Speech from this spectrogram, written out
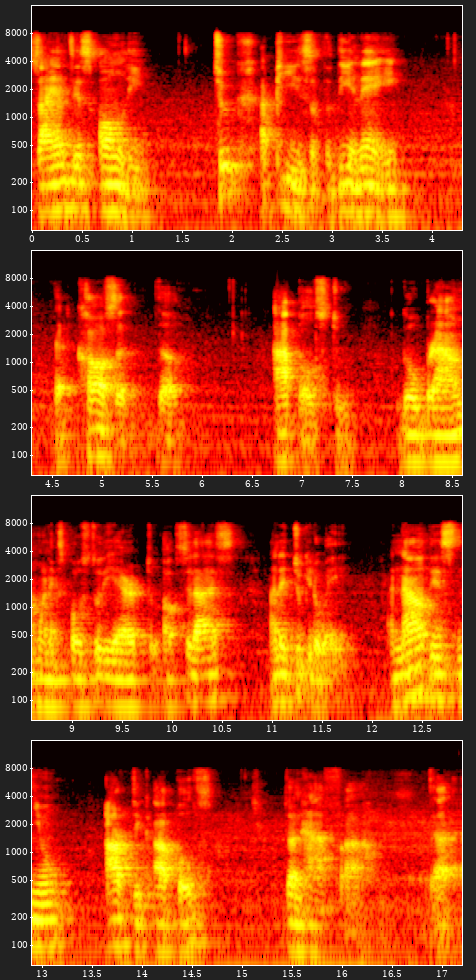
Scientists only took a piece of the DNA that caused the apples to go brown when exposed to the air to oxidize, and they took it away. And now these new Arctic apples don't have uh, uh,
